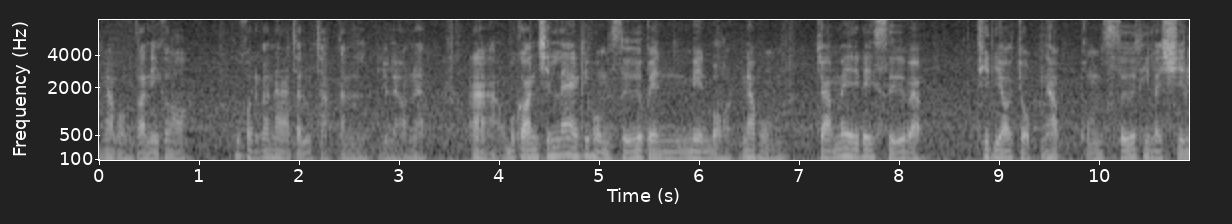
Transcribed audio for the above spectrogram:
นะครับผมตอนนี้ก็ทุกคนก็น่าจะรู้จักกันอยู่แล้วนะอ่าอุปกรณ์ชิ้นแรกที่ผมซื้อเป็นเมนบอร์ดนะครับผมจะไม่ได้ซื้อแบบ ทีเดียวจบนะครับ ผมซื้อทีละชิ้น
